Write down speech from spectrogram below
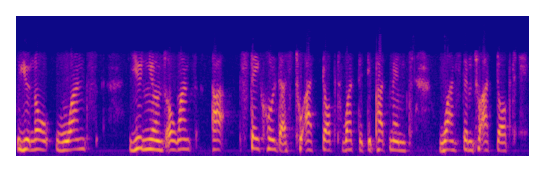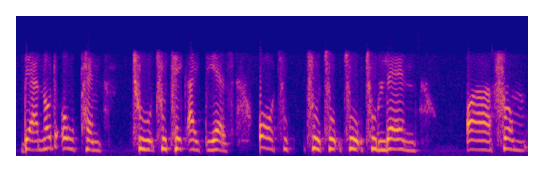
you know, wants unions or wants uh, stakeholders to adopt what the department wants them to adopt. They are not open to, to take ideas or to, to, to, to, to learn uh, from,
